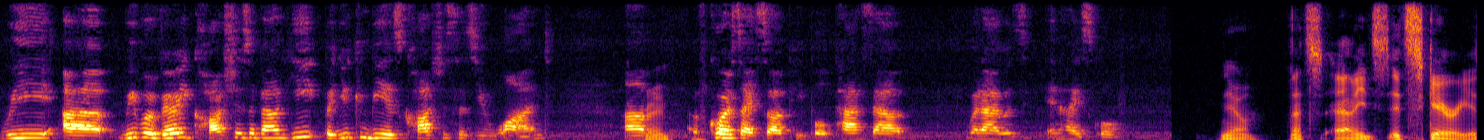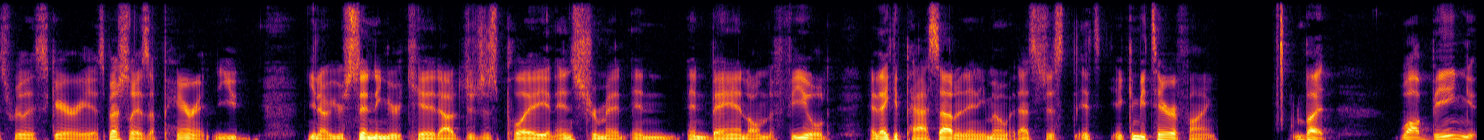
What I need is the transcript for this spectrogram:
we uh, we were very cautious about heat, but you can be as cautious as you want. Um, right. Of course, I saw people pass out when I was in high school. Yeah. That's I mean it's, it's scary. It's really scary, especially as a parent. You you know, you're sending your kid out to just play an instrument in in band on the field and they could pass out at any moment. That's just it's it can be terrifying. But while being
